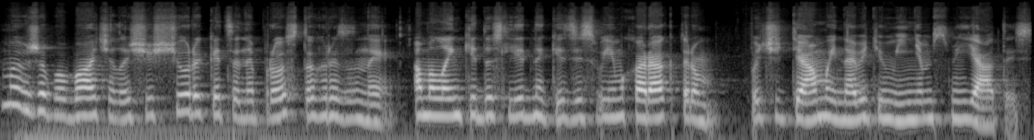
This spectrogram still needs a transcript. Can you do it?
Ми вже побачили, що щурики це не просто гризуни, а маленькі дослідники зі своїм характером, почуттями і навіть умінням сміятись.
